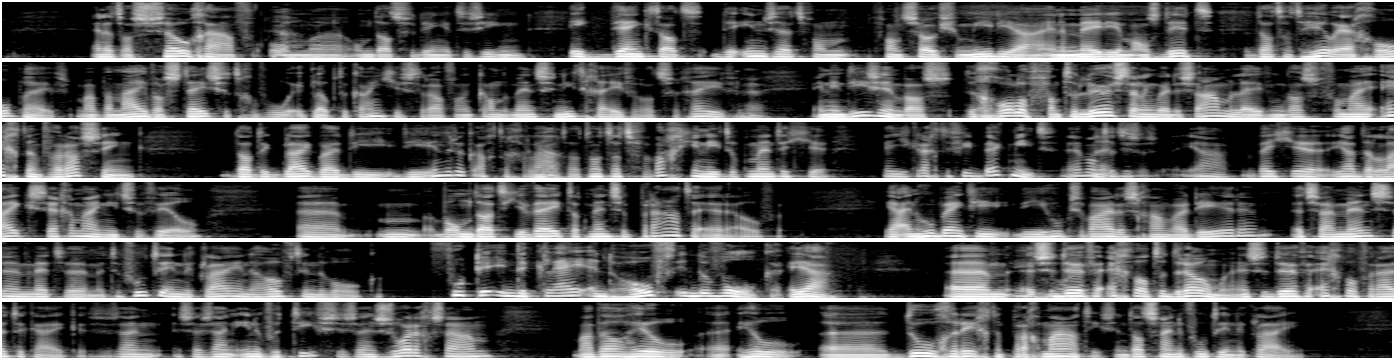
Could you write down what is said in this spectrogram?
En het was zo gaaf om, eh, om dat soort dingen te zien. Ik denk dat de inzet van, van social media en een medium als dit, dat dat heel erg geholpen heeft. Maar bij mij was steeds het gevoel, ik loop de kantjes eraf en ik kan de mensen niet geven wat ze geven. Ja. En in die zin was de golf van teleurstelling bij de samenleving was voor mij echt een verrassing. Dat ik blijkbaar die, die indruk achtergelaten Ja. had. Want dat verwacht je niet op het moment dat je... Ja, je krijgt de feedback niet. Hè? Want Nee. het is ja, een beetje... Ja, de likes zeggen mij niet zoveel. Eh, m- omdat je weet dat mensen praten erover. Ja, en hoe ben ik die, die hoekse waardes gaan waarderen? Het zijn mensen met, de met de voeten in de klei en de hoofd in de wolken. Voeten in de klei en het hoofd in de wolken. Ja. Ehm, ze mooi. durven echt wel te dromen en ze durven echt wel vooruit te kijken. Ze zijn, ze zijn innovatief, ze zijn zorgzaam, maar wel heel, eh, heel eh, doelgericht en pragmatisch. En dat zijn de voeten in de klei.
